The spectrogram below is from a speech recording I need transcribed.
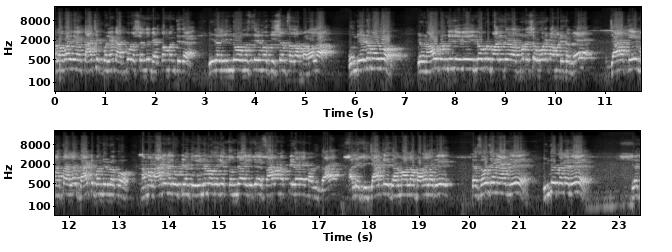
ಪ್ರಭಾವಿ ಅಂತ ಆಚೆಗೆ ಅಂತ ಹದಿಮೂರು ವರ್ಷದಿಂದ ನಡ್ಕೊಂಡ್ ಬಂದಿದೆ. ಇದರಲ್ಲಿ ಹಿಂದೂ, ಮುಸ್ಲಿಮ್, ಕ್ರಿಶ್ಚಿಯನ್ಸ್ ಎಲ್ಲ ಬರಲ್ಲ. ಒಂದ್ ಹೆಣ್ಣು ಮಗು? ಇವ್ ನಾವು ಬಂದಿದೀವಿ ಇನ್ನೊಬ್ರು ಮಾಡಿದ್ರೆ ಹದಿಮೂರು ವರ್ಷ ಹೋರಾಟ ಮಾಡಿದ್ರೆ ಜಾತಿ, ಮತ ಎಲ್ಲ ದಾಟಿ ಬಂದಿರ್ಬೇಕು. ನಮ್ಮ ನಾಡಿನಲ್ಲಿ ಹುಟ್ಟಿದಂತ ಹೆಣ್ಣು ಮಗುಗೆ ತೊಂದರೆ ಆಗಿದೆ, ಸಾವನ್ನಪ್ಪಿದ್ದಾರೆ ಅನ್ನೋದ್ರಿಂದ ಅಲ್ಲಿ ಜಾತಿ, ಧರ್ಮ ಎಲ್ಲ ಬರಲ್ಲ ರೀ. ಸೌಜನ್ಯ ಯಾರ್ರಿ ಹಿಂದೂ ತಾನೇ ರೀ. ಇವಾಗ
